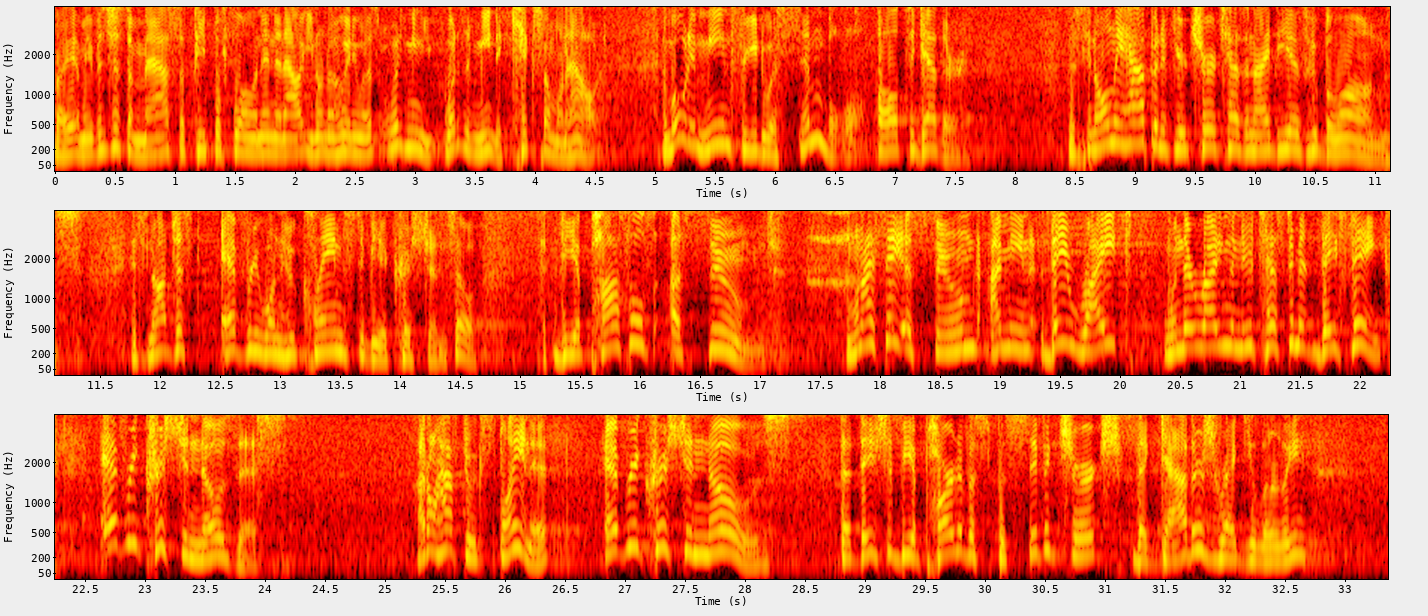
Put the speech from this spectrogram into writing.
right? I mean, if it's just a mass of people flowing in and out, you don't know who anyone is. What do you mean? What does it mean to kick someone out? And what would it mean for you to assemble all together? This can only happen if your church has an idea of who belongs. It's not just everyone who claims to be a Christian. So, the apostles assumed. When I say assumed, I mean they write, when they're writing the New Testament, they think every Christian knows this. I don't have to explain it. Every Christian knows that they should be a part of a specific church that gathers regularly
